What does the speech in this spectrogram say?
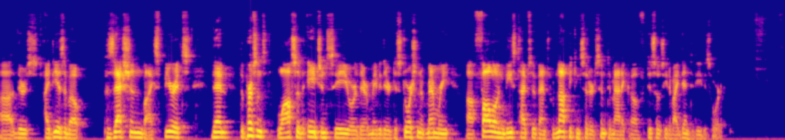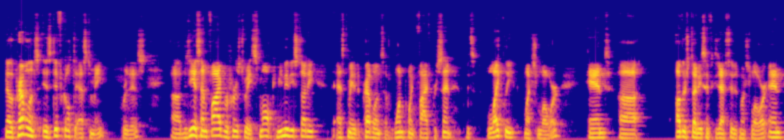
uh, there's ideas about possession by spirits, then the person's loss of agency or their maybe their distortion of memory uh, following these types of events would not be considered symptomatic of dissociative identity disorder. Now, the prevalence is difficult to estimate for this. Uh, the DSM 5 refers to a small community study that estimated the prevalence of 1.5%, but it's likely much lower. And uh, other studies have suggested it's much lower. And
